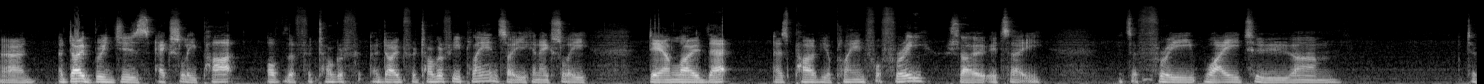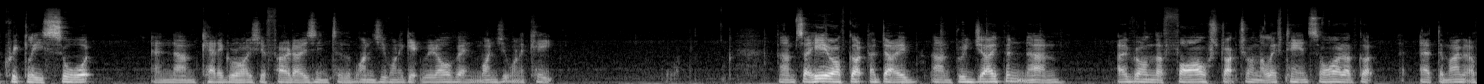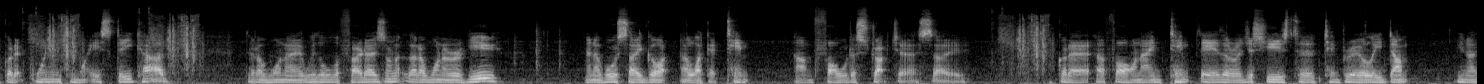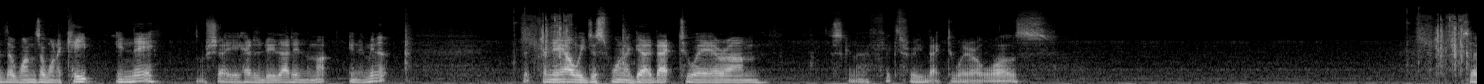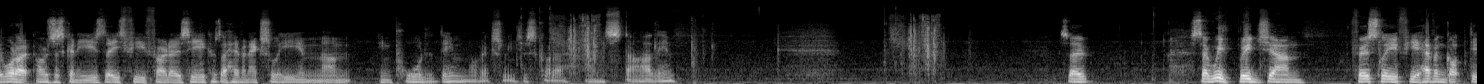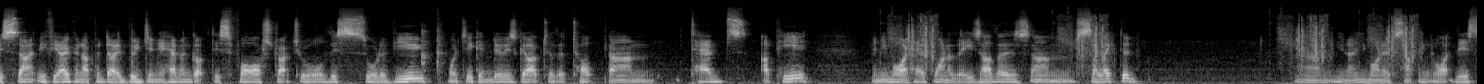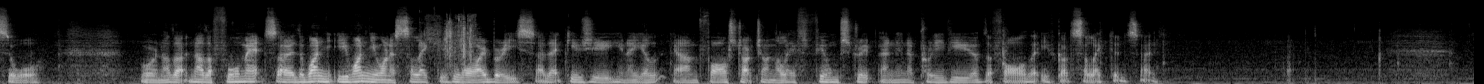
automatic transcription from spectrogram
Uh, Adobe Bridge is actually part of the photography Adobe photography plan so you can actually download that as part of your plan for free. So it's a it's a free way to um, to quickly sort and um, categorize your photos into the ones you want to get rid of and ones you want to keep. Um, so here I've got Adobe um, Bridge open. Um, over on the file structure on the left hand side I've got at the moment I've got it pointing to my SD card that I want to with all the photos on it that I want to review. And I've also got a, like a temp um, folder structure. So got a, a, file name temp there that I just use to temporarily dump you know the ones I want to keep in there I'll show you how to do that in the in a minute but for now we just want to go back to our um, just going to flick through back to where I was so what I, I was just going to use these few photos here because I haven't actually um, imported them. I've actually just got to unstar them. So, so with Bridge, um, firstly, if you haven't got this, uh, if you open up Adobe Bridge and you haven't got this file structure or this sort of view, what you can do is go up to the top um, tabs up here, and you might have one of these others um, selected. Um, you know, you might have something like this or or another another format. So the one you one you want to select is libraries. So that gives you you know your um, file structure on the left, film strip, and then a preview of the file that you've got selected. So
